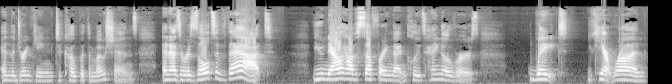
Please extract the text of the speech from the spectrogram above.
and the drinking to cope with emotions. And as a result of that, you now have suffering that includes hangovers, weight, you can't run,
